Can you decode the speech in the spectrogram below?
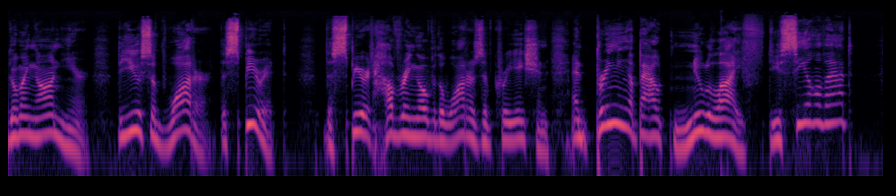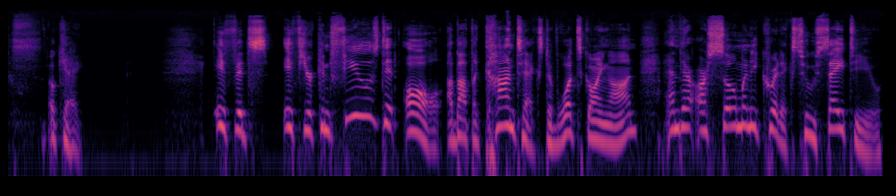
going on here? The use of water, the spirit, the spirit hovering over the waters of creation and bringing about new life. Do you see all that? Okay, if it's if you're confused at all about the context of what's going on and there are so many critics who say to you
